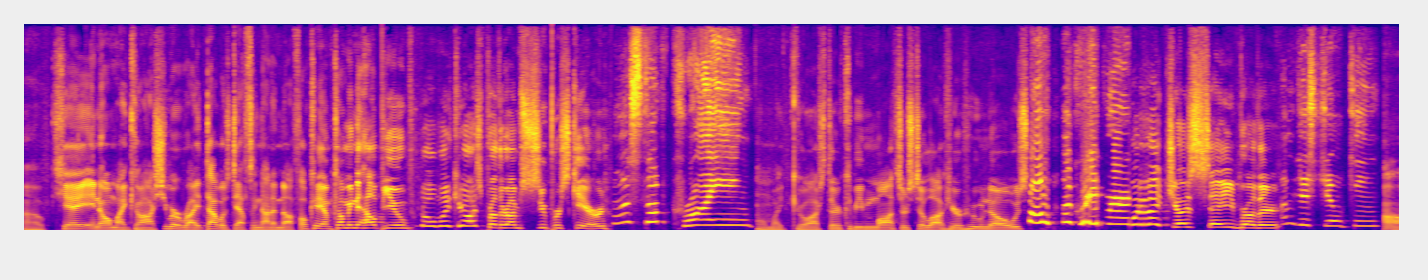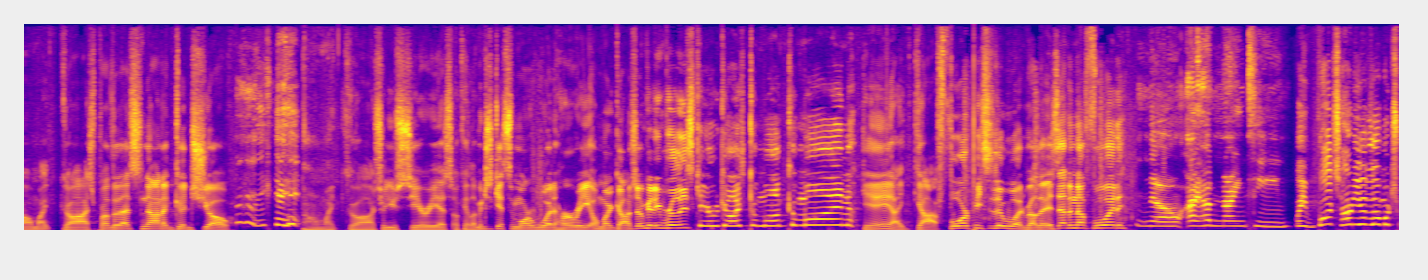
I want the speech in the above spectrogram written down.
Okay, and oh my gosh, you were right. That was definitely not enough. Okay, I'm coming to help you. Oh my gosh, brother, I'm super scared. Uh, stop crying. Oh my gosh, there could be monsters still out here. Who knows? Oh, a creeper. What did I just say, brother? I'm just joking. Oh my gosh, brother, that's not a good joke. Oh my gosh, are you serious? Okay, let me just get some more wood. Hurry. Oh my gosh, I'm getting really scared, guys. Come on, come on. Okay, I got four pieces of wood, brother. Is that enough wood? no, I have 19. Wait, what? How do you have that much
